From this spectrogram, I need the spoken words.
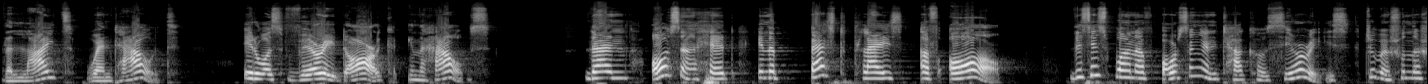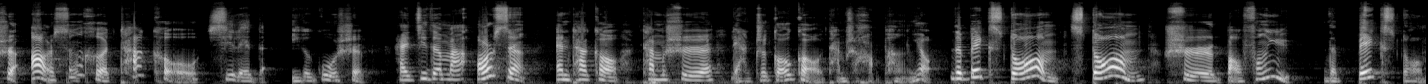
The lights went out. It was very dark in the house. Then Orson hid in the best place of all. This is one of Orson and Taco series. 这本书呢是奥尔森和 Taco 系列的一个故事，还记得吗？Orson and Taco 他们是两只狗狗，他们是好朋友。The big storm, storm 是暴风雨。The big storm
